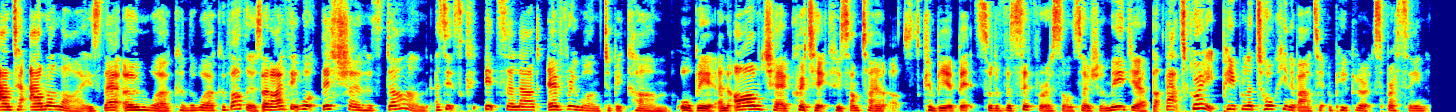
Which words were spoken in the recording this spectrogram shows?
and to analyze their own work and the work of others. But I think what this show has done is it's, it's allowed everyone to become, albeit an armchair critic who sometimes can be a bit sort of vociferous on social media. But that's great. People are talking about it and people are expressing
